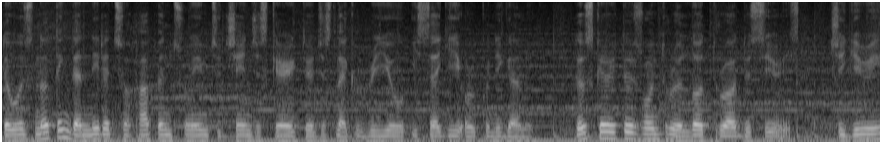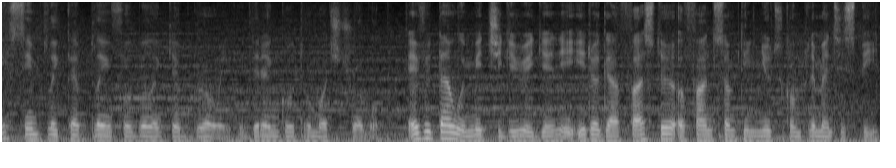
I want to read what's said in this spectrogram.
There was nothing that needed to happen to him to change his character just like Reo, Isagi or Kunigami. Those characters went through a lot throughout the series. Chigiri simply kept playing football and kept growing, he didn't go through much trouble. Every time we meet Chigiri again, he either got faster or found something new to complement his speed.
